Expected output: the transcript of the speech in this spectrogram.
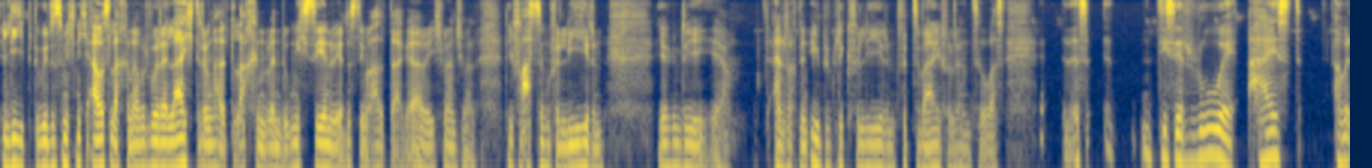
lieb, du würdest mich nicht auslachen, aber vor Erleichterung halt lachen, wenn du mich sehen würdest im Alltag, ja, wie ich manchmal die Fassung verlieren, irgendwie, ja, einfach den Überblick verlieren, verzweifeln und sowas. Das, diese Ruhe heißt aber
